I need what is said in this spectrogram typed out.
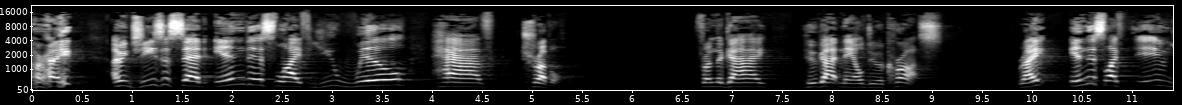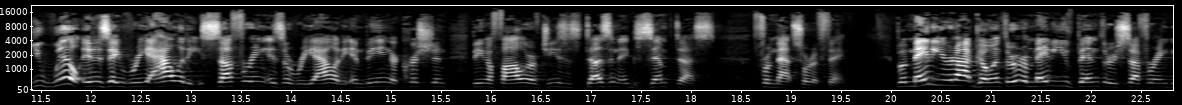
All right? I mean, Jesus said, in this life, you will have trouble. From the guy who got nailed to a cross, right? In this life, you will. It is a reality. Suffering is a reality. And being a Christian, being a follower of Jesus, doesn't exempt us from that sort of thing. But maybe you're not going through it, or maybe you've been through suffering,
